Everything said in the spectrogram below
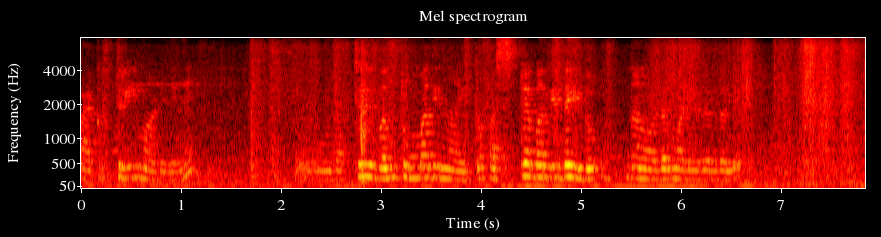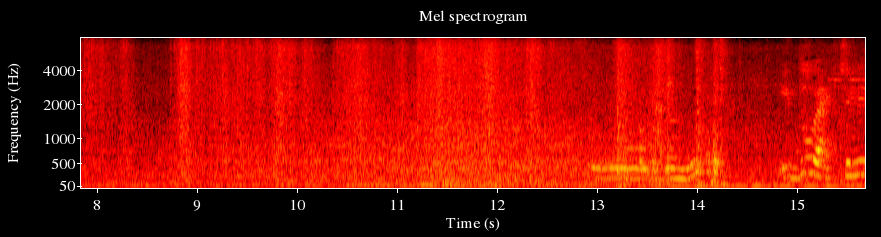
pack of three ಮಾಡಿದ್ದೀನಿ. ಆ್ಯಕ್ಚುಲಿ ಬಂದು ತುಂಬ ದಿನ ಆಯಿತು. ಫಸ್ಟೇ ಬಂದಿದ್ದೆ ಇದು. ನಾನು ಆರ್ಡರ್ ಮಾಡಿರೋದ್ರಲ್ಲಿ ಸೊ ಇದೊಂದು ಇದು ಆ್ಯಕ್ಚುಲಿ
